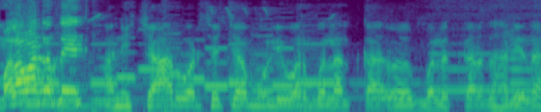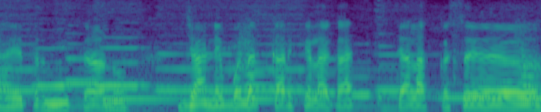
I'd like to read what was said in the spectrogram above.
मला वाटत नाही. आणि चार वर्षाच्या मुलीवर बलात्कार बलात्कार झालेला आहे. तर मित्रांनो ज्याने बलात्कार केला का त्याला कसं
